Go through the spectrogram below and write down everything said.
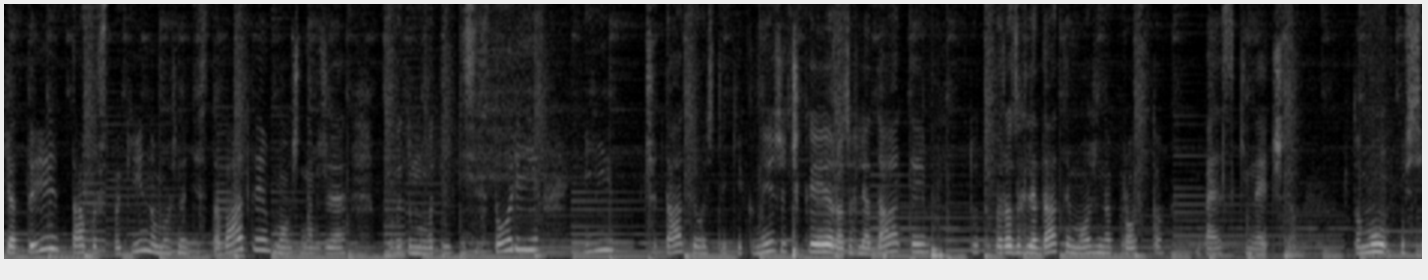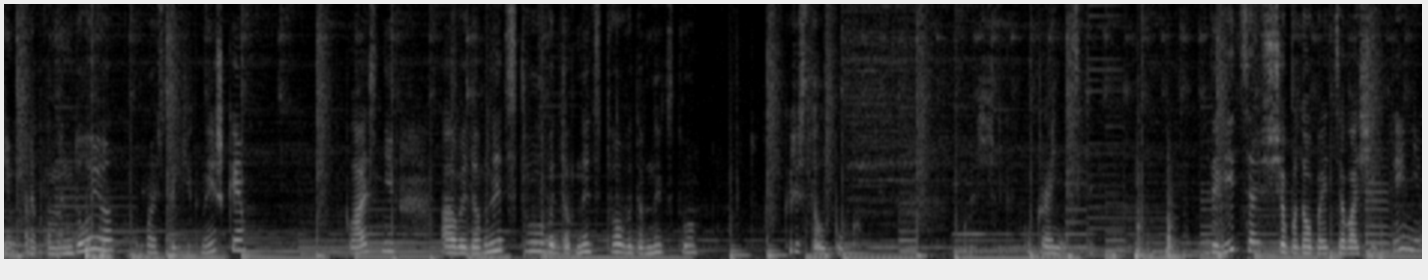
п'яти також спокійно можна діставати, можна вже видумувати якісь історії і читати ось такі книжечки, розглядати. Тут розглядати можна просто безкінечно. Тому усім рекомендую ось такі книжки. Класні. А видавництво, видавництво, видавництво Crystal Book. Ось, українське. Дивіться, що подобається вашій дитині.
